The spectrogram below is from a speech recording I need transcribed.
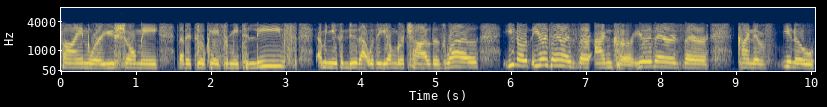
sign where you show me that it's okay for me to leave. I mean, you can do that with a younger child as well. You know, you're there as their anchor. You're there as their kind of, you know,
